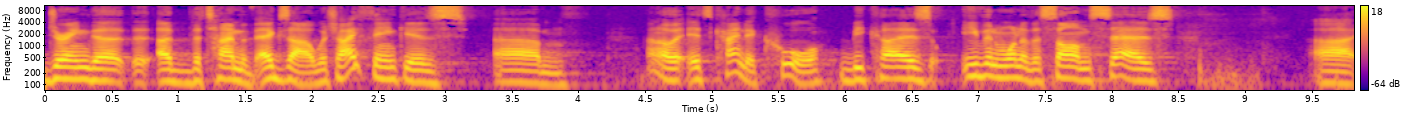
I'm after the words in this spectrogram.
during the, uh, the time of exile, which I think is, um, I don't know, it's kind of cool because even one of the Psalms says, uh,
